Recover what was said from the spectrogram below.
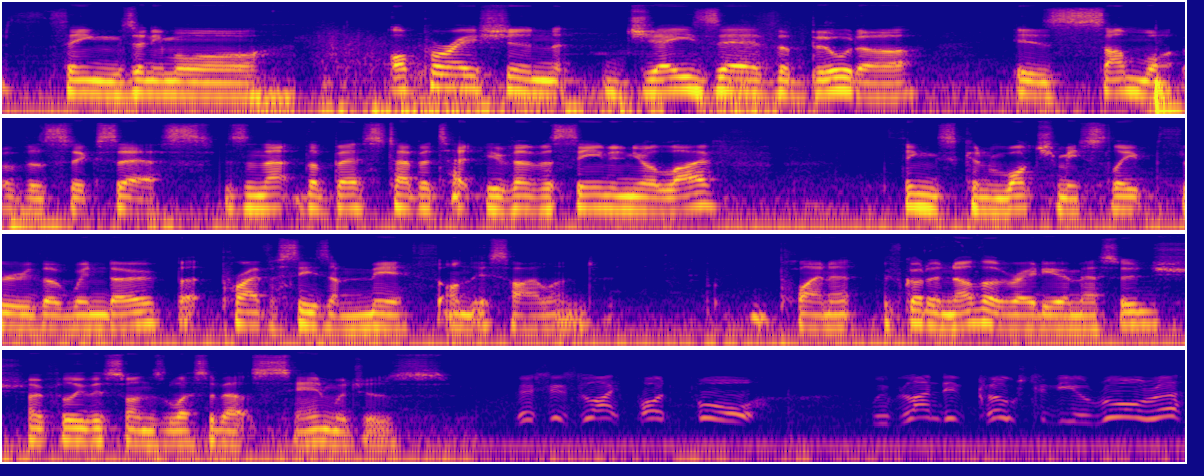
things anymore. Operation JZaia the Builder is somewhat of a success. Isn't that the best habitat you've ever seen in your life? Things can watch me sleep through the window, but privacy's a myth on this island planet. We've got another radio message. Hopefully this one's less about sandwiches. This is LifePod 4. We've landed close to the Aurora.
